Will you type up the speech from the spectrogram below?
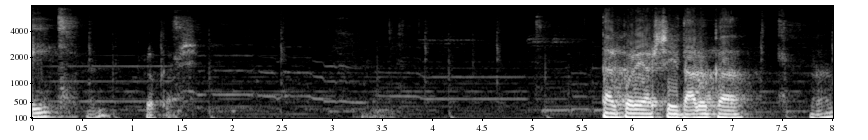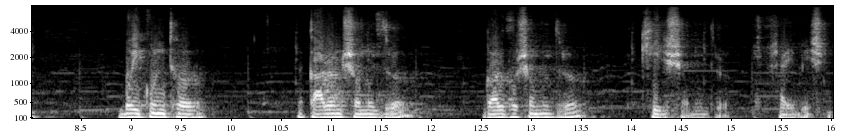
এই প্রকাশ। তারপরে আসছে দ্বারকা হ্যাঁ, বৈকুণ্ঠ কারণ সমুদ্র গর্ভ সমুদ্র ক্ষীর সমুদ্র সাই বিষ্ণু।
